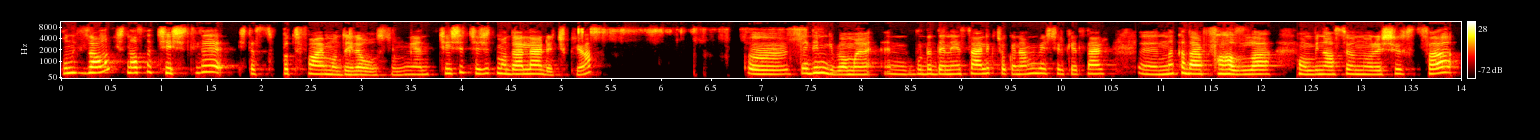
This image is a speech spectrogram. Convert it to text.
Bunu hizalamak için aslında çeşitli işte Spotify modeli olsun. Yani çeşit çeşit modeller de çıkıyor. Ee, dediğim gibi ama yani burada deneysellik çok önemli ve şirketler e, ne kadar fazla kombinasyonla uğraşırsa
